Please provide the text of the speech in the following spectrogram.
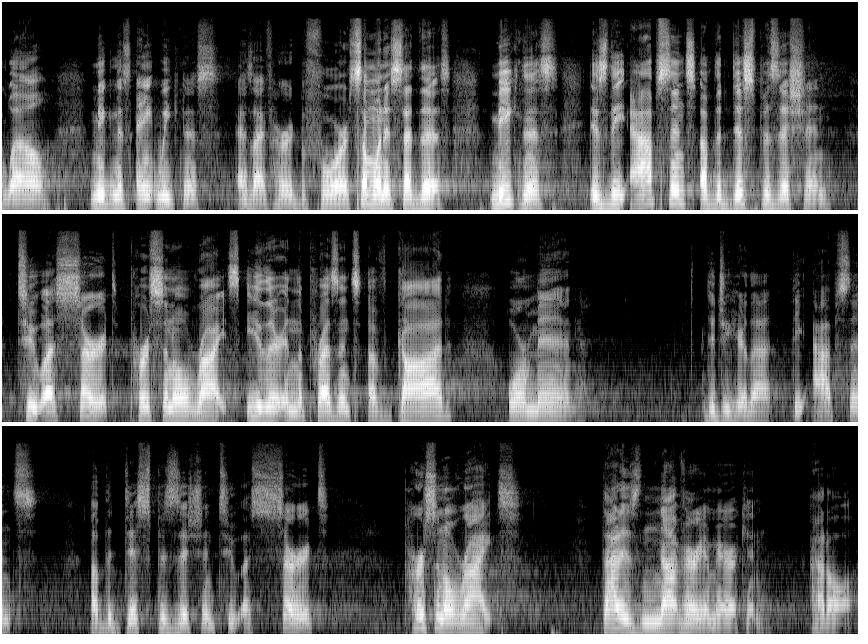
Well, meekness ain't weakness, as I've heard before. Someone has said this Meekness is the absence of the disposition to assert personal rights, either in the presence of God or men. Did you hear that? The absence of the disposition to assert personal rights. That is not very American at all,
